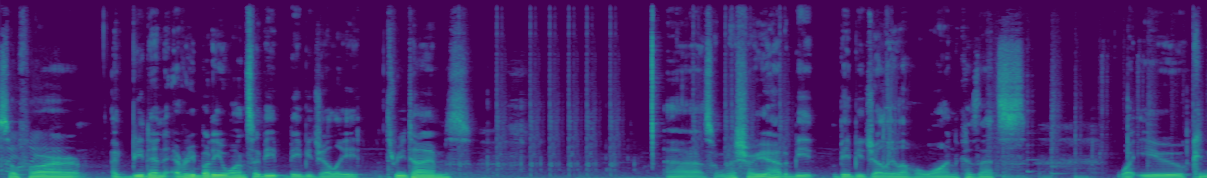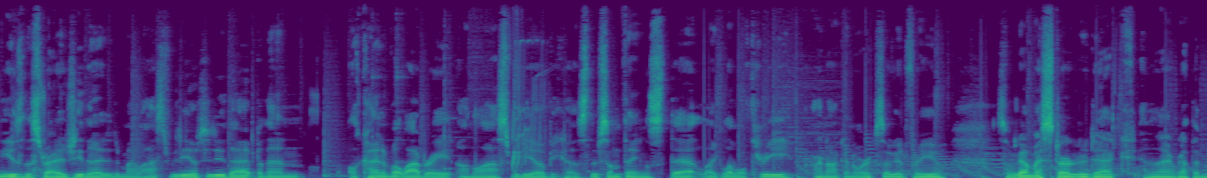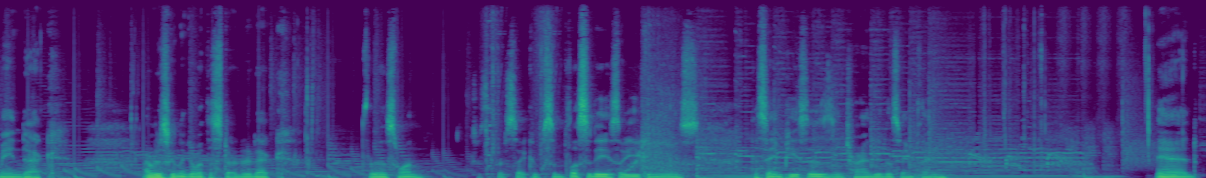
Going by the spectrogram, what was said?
so far. I've beaten everybody once. I beat Baby Jelly three times. Uh, so I'm going to show you how to beat Baby Jelly level 1, because that's what you can use the strategy that I did in my last video to do that, but then I'll kind of elaborate on the last video because there's some things that like level 3 are not going to work so good for you. So I've got my starter deck, and then I've got the main deck. I'm just going to go with the starter deck for this one just for sake of simplicity, so you can use the same pieces and try and do the same thing. And,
